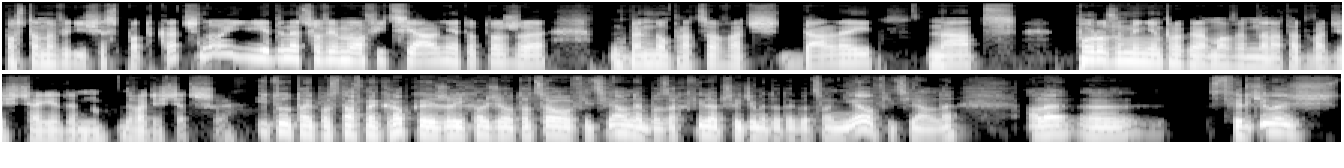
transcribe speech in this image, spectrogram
postanowili się spotkać. No i jedyne co wiemy oficjalnie to to, że będą pracować dalej nad porozumieniem programowym na lata 21-23. I tutaj postawmy kropkę, jeżeli chodzi o to, co oficjalne, bo za chwilę przejdziemy do tego, co nieoficjalne, ale y, stwierdziłeś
